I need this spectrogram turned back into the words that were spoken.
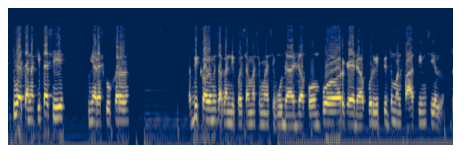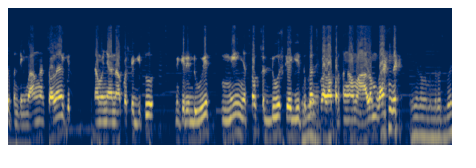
itu wacana kita sih punya rice cooker tapi kalau misalkan di kosnya masing-masing udah ada kompor kayak dapur gitu itu manfaatin sih. Itu penting banget. Soalnya kita, namanya anak kos kayak gitu mikirin duit mie nyetok sedus kayak gitu kan Iya. suka lapar tengah malam kan. Iya kalau menurut gue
